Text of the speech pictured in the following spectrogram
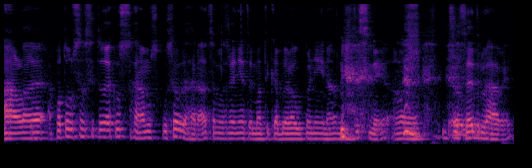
Ale a potom jsem si to jako sám zkusil zahrát, samozřejmě tematika byla úplně jiná než ty sny, ale to, to je druhá věc.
